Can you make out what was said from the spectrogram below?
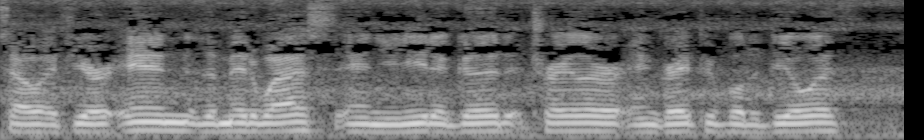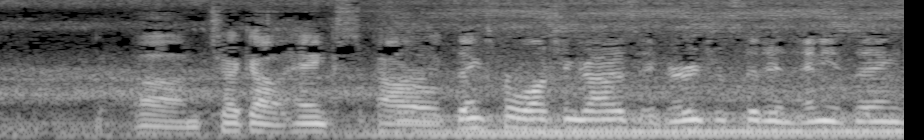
So if you're in the Midwest and you need a good trailer and great people to deal with, um, check out Hank's Power. So thanks for watching, guys. If you're interested in anything,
